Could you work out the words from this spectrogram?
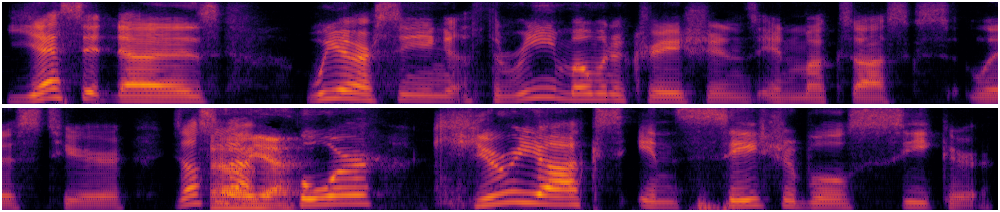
Yes, it does. We are seeing three moment of creations in Muxosk's list here. He's also Oh, got yeah. four Curiox Insatiable Seeker.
